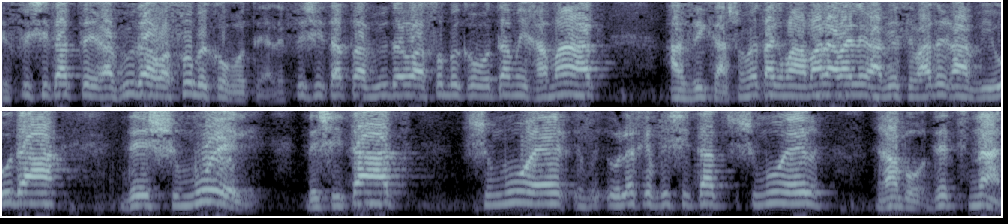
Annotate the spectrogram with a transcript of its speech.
לפי שיטת רב יהודה הוא אסור בקרובותיה, לפי שיטת רב יהודה הוא אסור בקרובותיה מחמת הזיקה. שומרת הגמרא, אמר לאביי לרב יוסף, עד רב יהודה דשמואל. לשיטת שמואל, הולך לפי שיטת שמואל רבו, דתנן.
